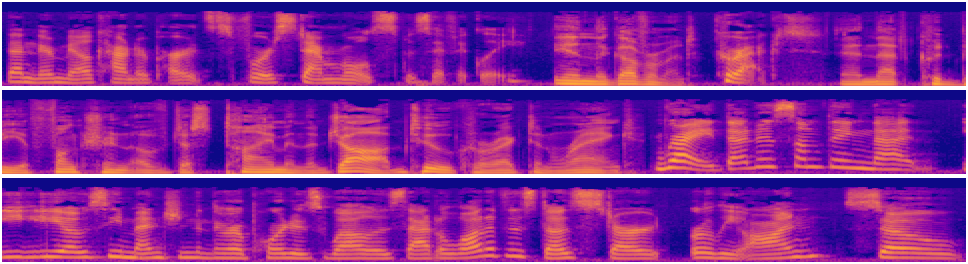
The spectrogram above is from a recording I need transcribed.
than their male counterparts for STEM roles specifically. In the government. Correct. And that could be a function of just time in the job, too, correct, and rank. Right. That is something that EEOC mentioned in the report as well, is that a lot of this does start early on. So,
